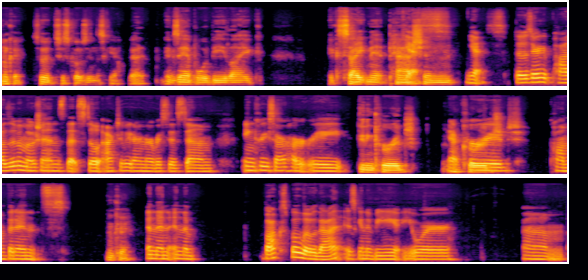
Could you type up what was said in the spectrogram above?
Okay. So it just goes in the scale. Got it. Example would be like excitement, passion. Yes. yes. Those are positive emotions that still activate our nervous system, increase our heart rate. Getting courage. Yeah, courage, courage confidence. Okay. And then in the box below that is going to be your um,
